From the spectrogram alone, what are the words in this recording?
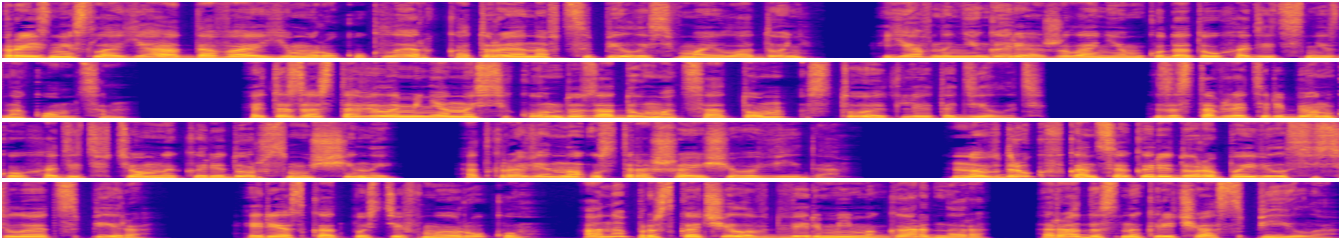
произнесла я, отдавая ему руку Клэр, которой она вцепилась в мою ладонь, явно не горя желанием куда-то уходить с незнакомцем. Это заставило меня на секунду задуматься о том, стоит ли это делать заставлять ребенка ходить в темный коридор с мужчиной откровенно устрашающего вида. Но вдруг в конце коридора появился силуэт Спира, и резко отпустив мою руку, она проскочила в дверь мимо Гарднера, радостно крича «Спила!».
